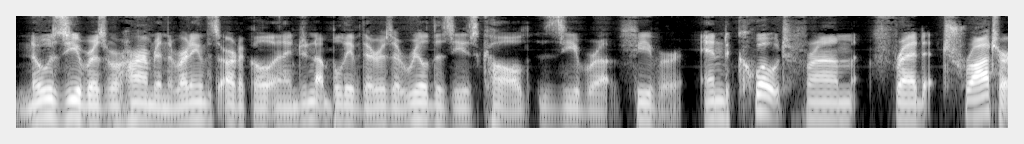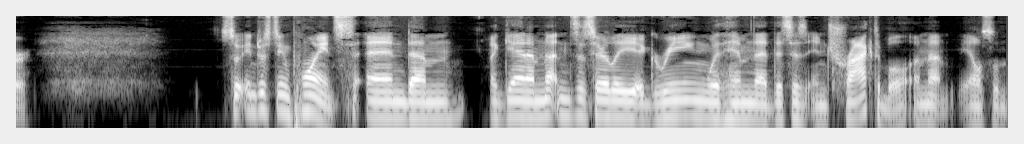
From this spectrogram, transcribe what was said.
No zebras were harmed in the writing of this article, and I do not believe there is a real disease called zebra fever. End quote from Fred Trotter. So interesting points, and um, again, I'm not necessarily agreeing with him that this is intractable. I'm not also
